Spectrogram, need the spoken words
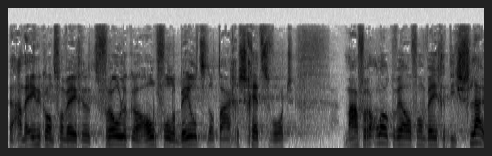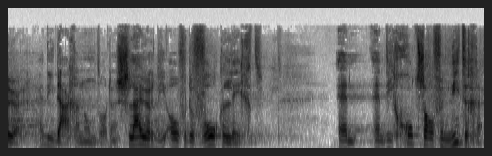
Aan de ene kant vanwege het vrolijke, hoopvolle beeld dat daar geschetst wordt, maar vooral ook wel vanwege die sluier die daar genoemd wordt. Een sluier die over de volken ligt en, en die God zal vernietigen.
